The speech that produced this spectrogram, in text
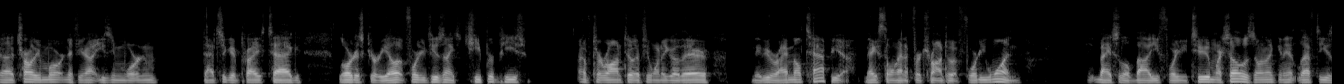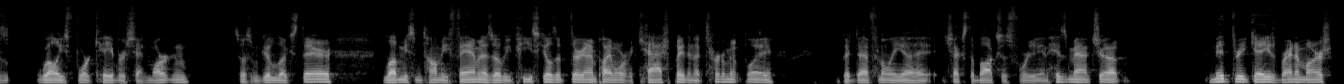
uh, Charlie Morton. If you're not using Morton, that's a good price tag. Lourdes Gurriel at 42 is a nice cheaper piece of Toronto if you want to go there. Maybe Raimel Tapia makes the lineup for Toronto at 41. Nice little value for you too. Marcell Ozuna can hit lefties well. He's 4K versus San Martin. So some good looks there. Love me some Tommy Pham as OBP skills at 39. Probably more of a cash play than a tournament play but definitely uh, checks the boxes for you. In his matchup, mid 3Ks, Brandon Marsh,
